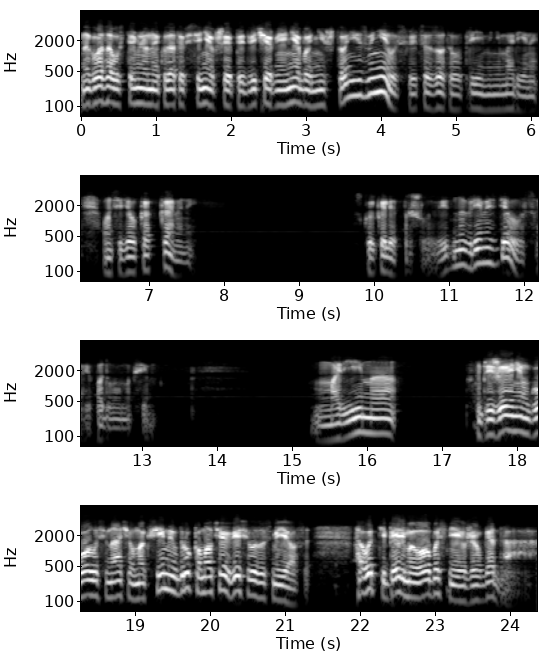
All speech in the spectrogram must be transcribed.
на глаза, устремленные куда-то в синевшее предвечернее небо, ничто не изменилось в лице Зотова при имени Марины. Он сидел как каменный. «Сколько лет прошло? Видно, время сделало свое», — подумал Максим. «Марина...» С напряжением в голосе начал Максим и вдруг, помолчав, весело засмеялся. «А вот теперь мы оба с ней уже в годах».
